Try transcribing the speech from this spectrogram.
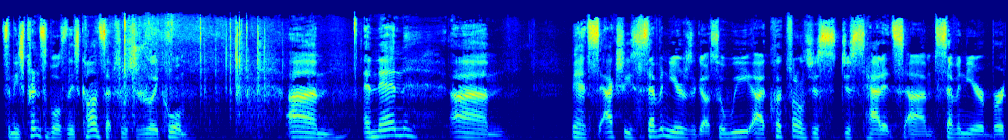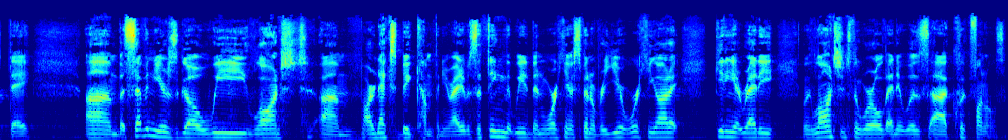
some of these principles and these concepts, which is really cool. Um, and then um, man, it's actually seven years ago. So we uh, ClickFunnels just just had its um, seven year birthday, um, but seven years ago, we launched um, our next big company, right? It was the thing that we had been working on, spent over a year working on it, getting it ready. We launched into the world, and it was uh, ClickFunnels.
